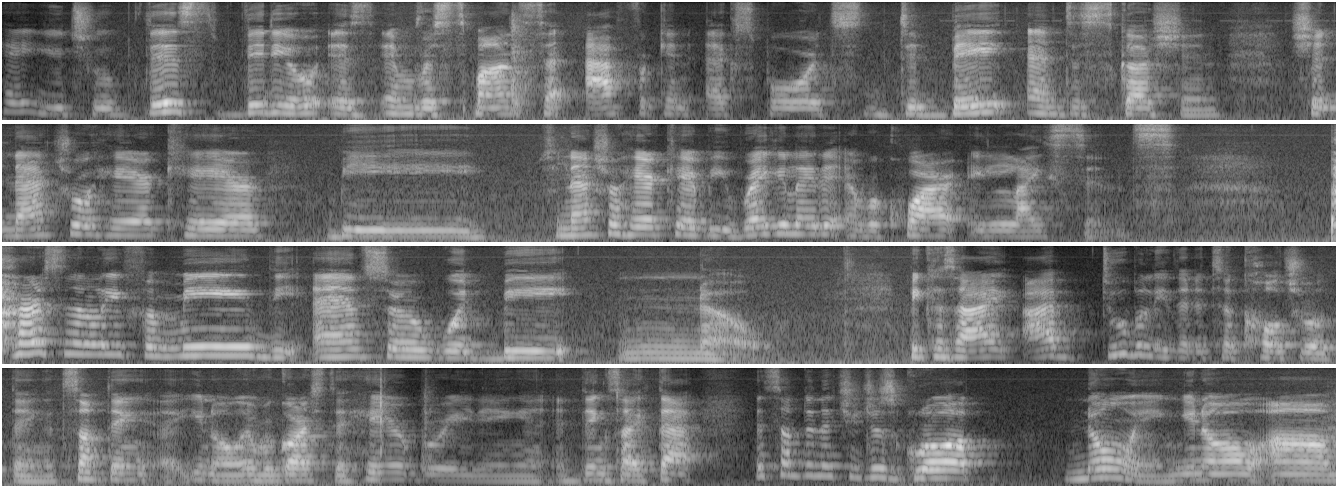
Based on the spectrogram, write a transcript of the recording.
Hey YouTube, this video is in response to African Exports debate and discussion. Should natural hair care be should natural hair care be regulated and require a license? Personally, for me, the answer would be no. Because I, I do believe that it's a cultural thing. It's something, uh, you know, in regards to hair braiding and, and things like that. It's something that you just grow up knowing, you know. Um,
